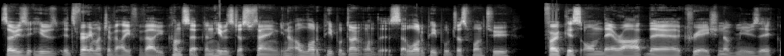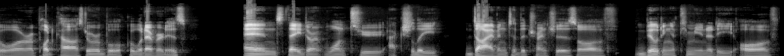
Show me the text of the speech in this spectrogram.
So he was. It's very much a value for value concept, and he was just saying, you know, a lot of people don't want this. A lot of people just want to focus on their art, their creation of music or a podcast or a book or whatever it is. And they don't want to actually dive into the trenches of building a community, of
